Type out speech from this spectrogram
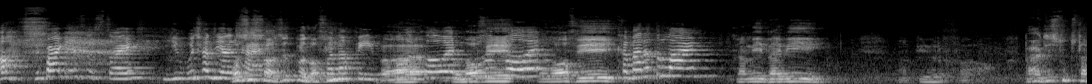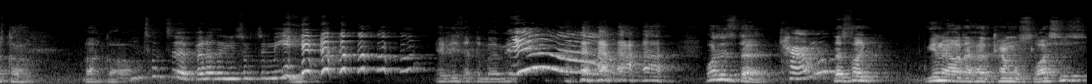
oh, before I get into the story, you, which one do you want to What's try? this one? Is this Banoffee? Banoffee. Pull it forward, pull it forward. Banoffee. Come out of the line. Come here, baby. Oh, beautiful. Bro, this looks like a, like a, You talk to it better than you talk to me. it is at the moment. Ew! what is that? Caramel? That's like, you know how they have caramel slices?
